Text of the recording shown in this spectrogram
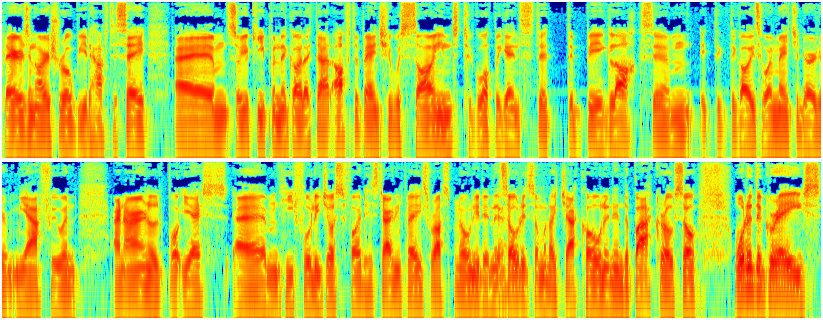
players in Irish rugby. You'd have to say. Um, so you're keeping a guy like that off the bench who was signed to go up against the, the big locks, um, the, the, guys who I mentioned earlier, Meafou and, and Arnold. But yet um, he fully justified his starting place. Ross Molony did, and yeah. so did someone like Jack Conan in the back row. So one of the great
